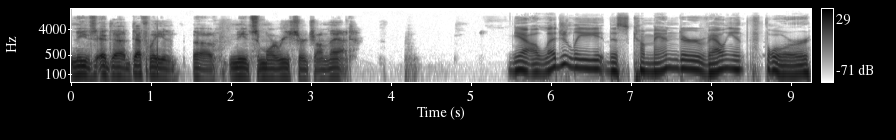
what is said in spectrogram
Needs it uh, definitely uh, needs some more research on that. yeah, allegedly this Commander Valiant Thor,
